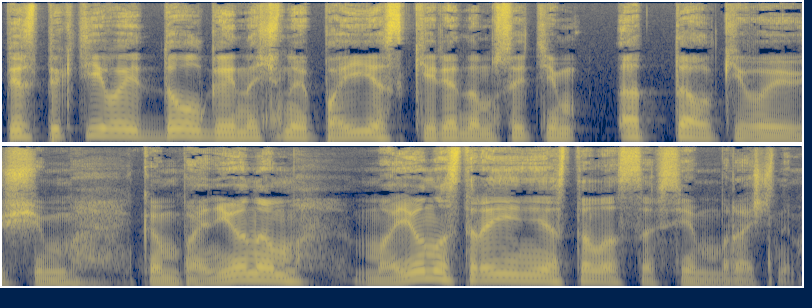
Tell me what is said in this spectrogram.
перспективой долгой ночной поездки рядом с этим отталкивающим компаньоном, мое настроение стало совсем мрачным.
